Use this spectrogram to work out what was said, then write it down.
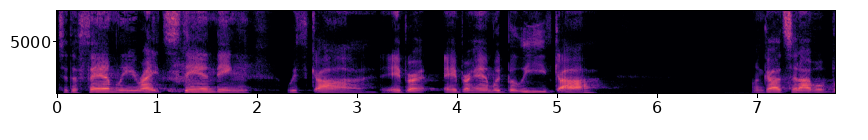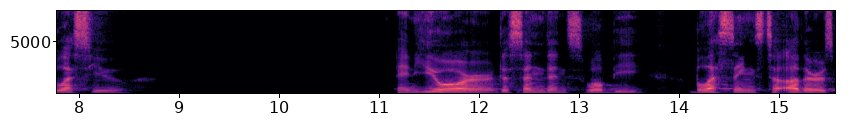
to the family, right standing with God. Abraham would believe God. When God said, I will bless you and your descendants will be blessings to others,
